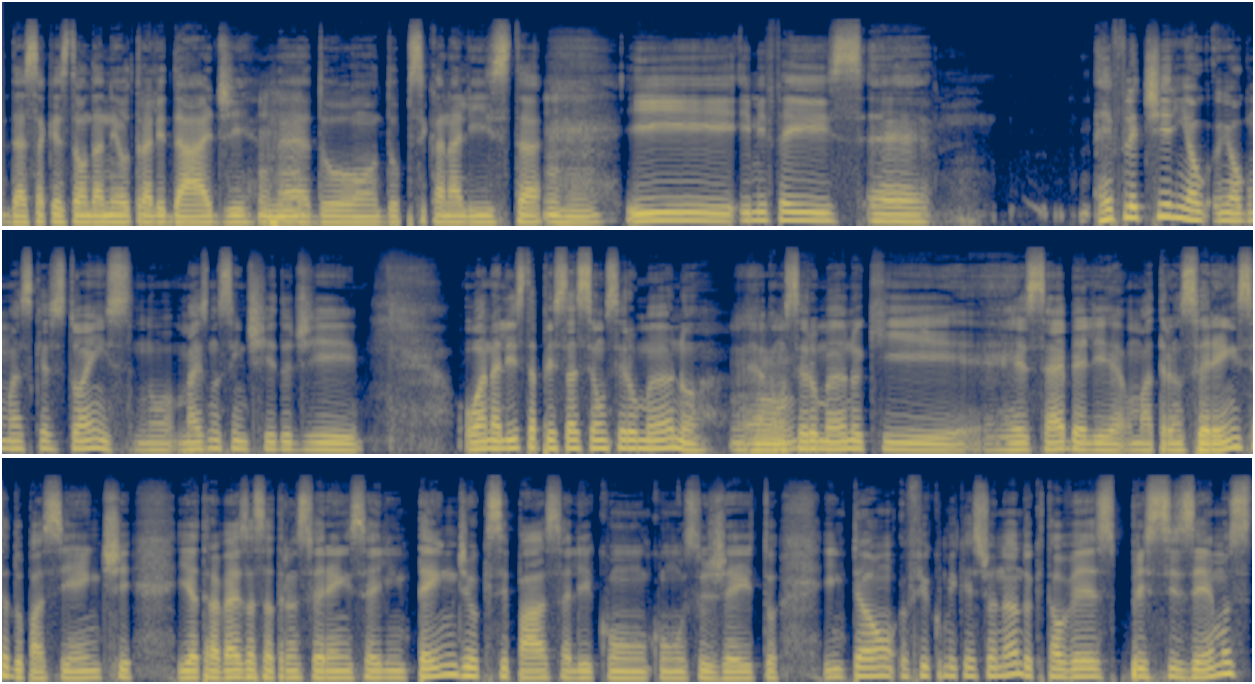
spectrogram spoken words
dessa questão da neutralidade uhum. né, do, do psicanalista. Uhum. E, e me fez. É, refletir em, em algumas questões, no, mais no sentido de o analista precisa ser um ser humano, uhum. é um ser humano que recebe ali uma transferência do paciente e através dessa transferência ele entende o que se passa ali com, com o sujeito. Então eu fico me questionando que talvez precisemos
